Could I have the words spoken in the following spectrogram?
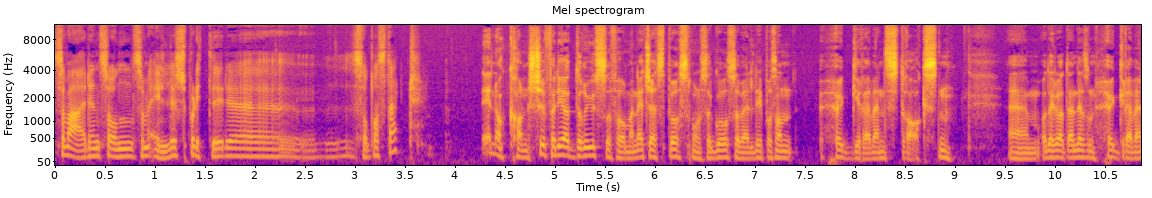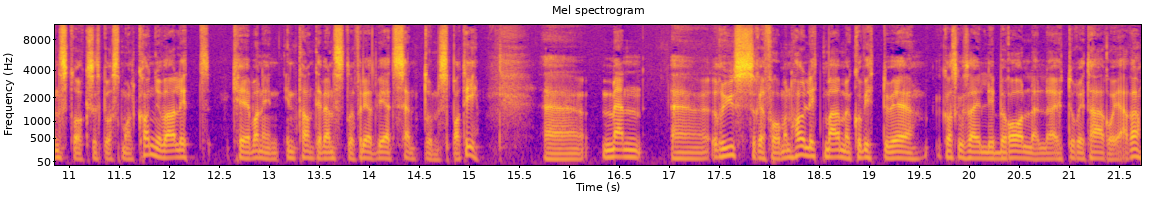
Som er en sånn som ellers splitter såpass sterkt? Det er nok kanskje fordi at rusreformen er ikke et spørsmål som går så veldig på sånn høyre-venstre-aksen. Um, og det er klart En del sånn høyre-venstre-aksespørsmål kan jo være litt krevende internt i Venstre fordi at vi er et sentrumsparti. Uh, men uh, rusreformen har jo litt mer med hvorvidt du er hva skal vi si, liberal eller autoritær å gjøre.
